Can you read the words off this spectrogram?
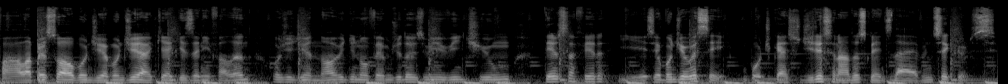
Fala pessoal, bom dia, bom dia. Aqui é Guizani falando. Hoje é dia 9 de novembro de 2021, terça-feira, e esse é o Bom Dia USA, um podcast direcionado aos clientes da Avenue Securities.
